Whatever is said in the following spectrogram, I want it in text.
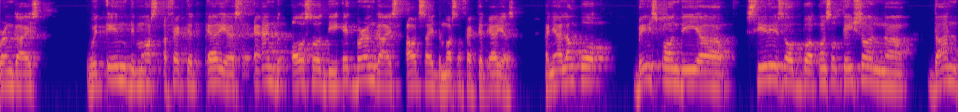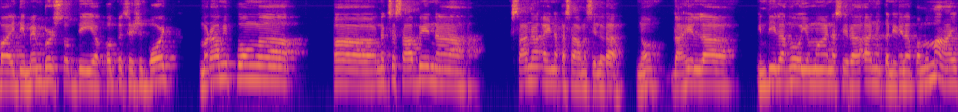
barangays within the most affected areas and also the 8 barangays outside the most affected areas. Kanya lang po, based on the uh, series of uh, consultation uh, done by the members of the uh, compensation board, marami pong uh, uh, nagsasabi na sana ay nakasama sila no dahil uh, hindi lang ho yung mga nasiraan ng kanilang pamamahay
